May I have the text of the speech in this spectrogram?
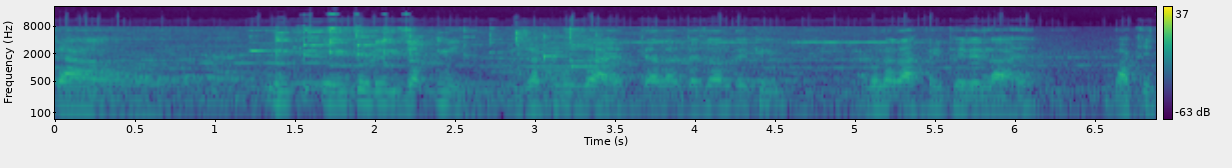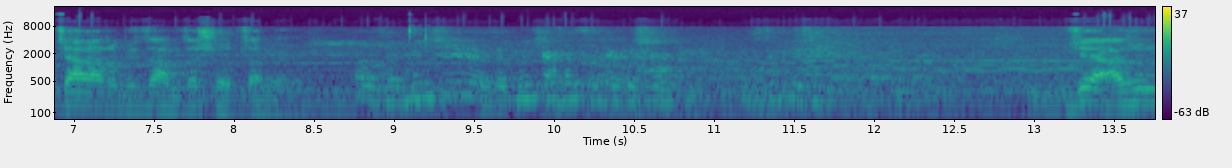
त्या इन्क्लुडिंग जखमी जखमी जो आहे त्याला त्याच्यावर देखील गुन्हा दाखल केलेला आहे. बाकी चार आरोपीचा आमचा शोध चालू आहे. जे अजून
